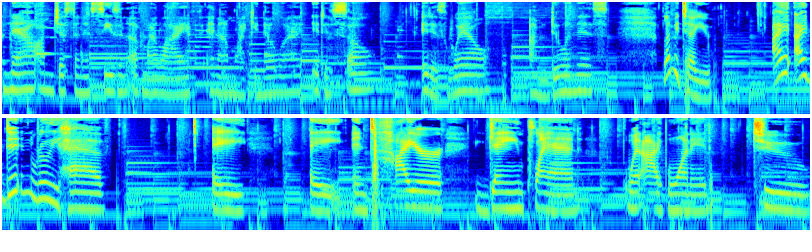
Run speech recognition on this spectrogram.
now I'm just in a season of my life and I'm like, you know what? It is so. It is well. I'm doing this. Let me tell you, I I didn't really have a a entire game plan when I wanted to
